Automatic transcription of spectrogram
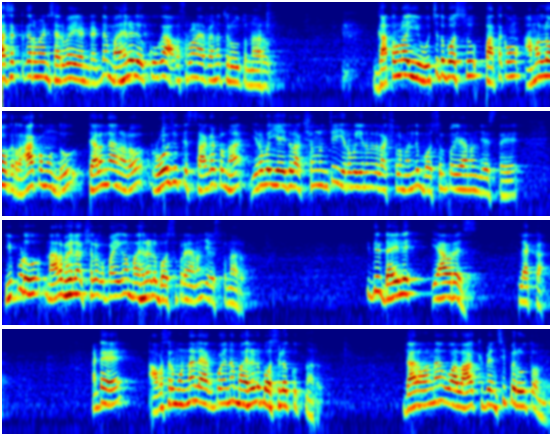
ఆసక్తికరమైన సర్వే ఏంటంటే మహిళలు ఎక్కువగా అవసరం లేకపోయినా తిరుగుతున్నారు. గతంలో ఈ ఉచిత బస్సు పథకం అమల్లోకి రాకముందు తెలంగాణలో రోజుకి సగటున ఇరవై ఐదు లక్షల నుంచి ఇరవై ఎనిమిది లక్షల మంది బస్సులు ప్రయాణం చేస్తే ఇప్పుడు నలభై లక్షలకు పైగా మహిళలు బస్సు ప్రయాణం చేస్తున్నారు. ఇది డైలీ యావరేజ్ లెక్క. అంటే అవసరం ఉన్నా లేకపోయినా మహిళలు బస్సులు ఎక్కుతున్నారు. దానివలన వాళ్ళ ఆక్యుపెన్సీ పెరుగుతుంది.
